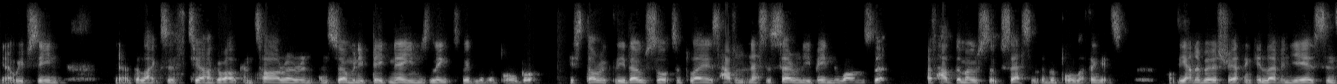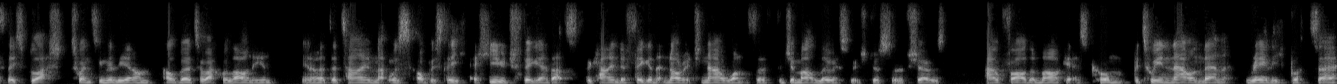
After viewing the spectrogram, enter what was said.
You know, we've seen you know, the likes of Thiago Alcantara and, and so many big names linked with Liverpool. But historically, those sorts of players haven't necessarily been the ones that have had the most success at Liverpool. I think it's the anniversary, I think 11 years since they splashed 20 million on Alberto Aquilani. And, you know, at the time, that was obviously a huge figure. That's the kind of figure that Norwich now want for, for Jamal Lewis, which just sort of shows how far the market has come between now and then, really. But, uh,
